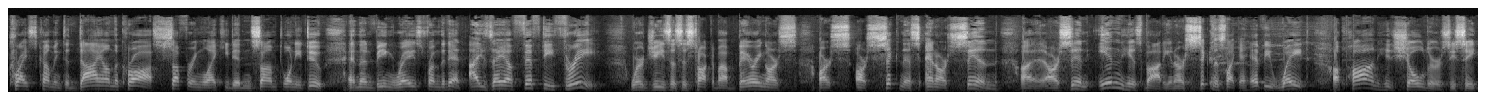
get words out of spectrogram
Christ coming to die on the cross, suffering like he did in Psalm 22, and then being raised from the dead. Isaiah 53 where Jesus is talked about bearing our, our, our sickness and our sin, uh, our sin in his body and our sickness like a heavy weight upon his shoulders, you see,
